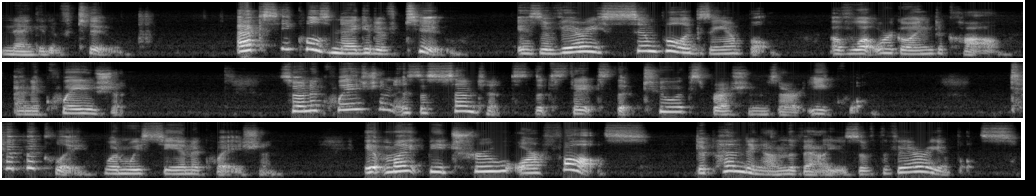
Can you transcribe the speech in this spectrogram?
negative 2. x equals negative 2 is a very simple example of what we're going to call an equation. So an equation is a sentence that states that two expressions are equal. Typically, when we see an equation, it might be true or false, depending on the values of the variables.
